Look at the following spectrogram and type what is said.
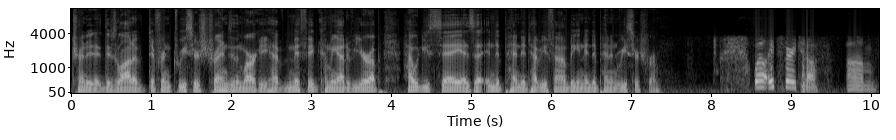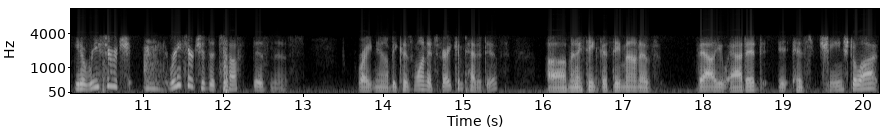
trended? There's a lot of different research trends in the market. You have MIFID coming out of Europe. How would you say, as an independent, have you found being an independent research firm? Well, it's very tough. Um, you know, research research is a tough business right now because one, it's very competitive, um, and I think that the amount of value added has changed a lot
